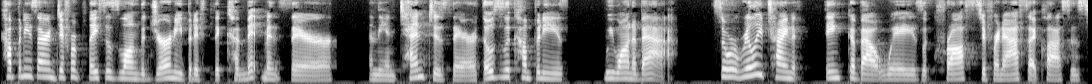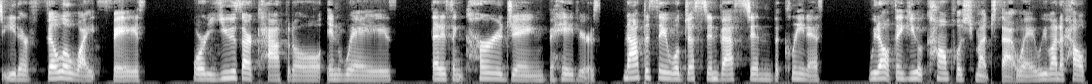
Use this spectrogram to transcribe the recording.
companies are in different places along the journey, but if the commitment's there and the intent is there, those are the companies we want to back. So we're really trying to think about ways across different asset classes to either fill a white space or use our capital in ways that is encouraging behaviors. Not to say we'll just invest in the cleanest. We don't think you accomplish much that way. We want to help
